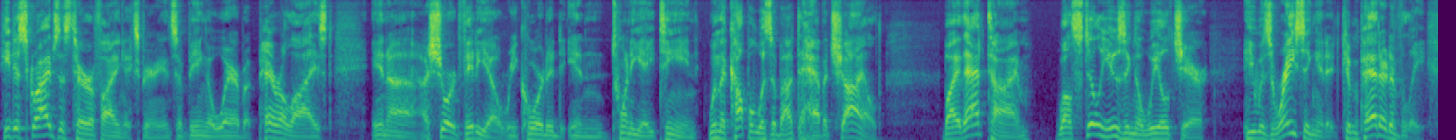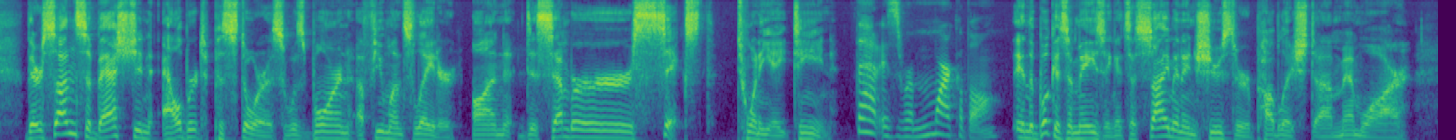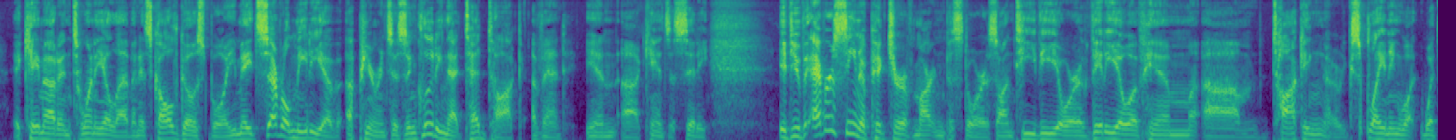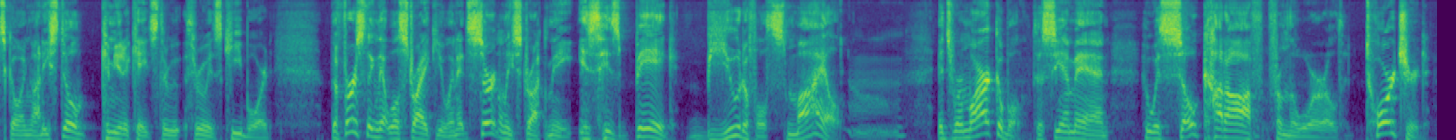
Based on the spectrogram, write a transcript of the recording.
He describes this terrifying experience of being aware but paralyzed in a, a short video recorded in 2018 when the couple was about to have a child. By that time, while still using a wheelchair, he was racing in it competitively. Their son, Sebastian Albert Pistorius, was born a few months later on December 6th, 2018. That is remarkable. And the book is amazing. It's a Simon and Schuster published uh, memoir. It came out in 2011. It's called Ghost Boy. He made several media appearances, including that TED Talk event in uh, Kansas City. If you've ever seen a picture of Martin Pistorius on TV or a video of him um, talking or explaining what, what's going on, he still communicates through through his keyboard. The first thing that will strike you, and it certainly struck me, is his big, beautiful smile. It's remarkable to see a man who is so cut off from the world, tortured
